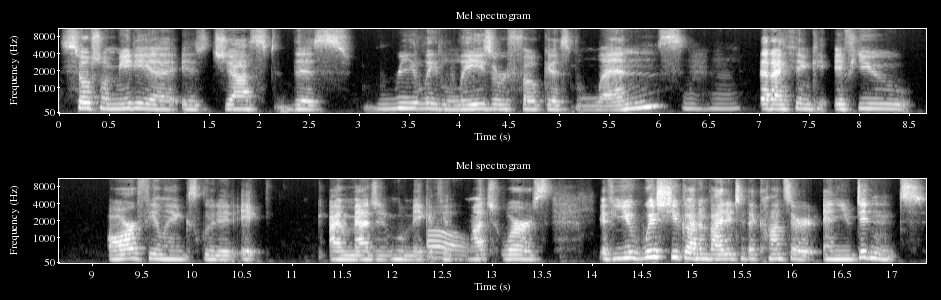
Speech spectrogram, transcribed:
social media is just this really laser focused lens Mhm. that i think if you are feeling excluded it i imagine will make it feel Oh. much worse if you wish you got invited to the concert and you didn't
